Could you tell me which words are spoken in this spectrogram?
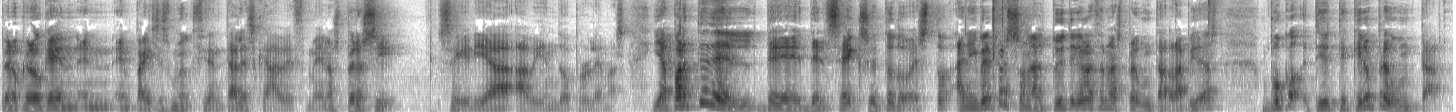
Pero creo que en, en- en países muy occidentales cada vez menos. Pero sí, seguiría habiendo problemas. Y aparte del, de- del sexo y todo esto, a nivel personal, tú, y te quiero hacer unas preguntas rápidas. Un poco, tío, te quiero preguntar.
